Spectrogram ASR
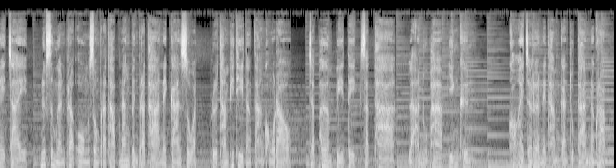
ในใจ นึกเสมือนพระองค์ทรงประทับนั่งเป็นประธานในการสวด หรือทำพิธีต่างๆของเรา จะเพิ่มปีติศรัทธา และอนุภาพยิ่งขึ้น ขอให้เจริญในธรรมกันทุกท่านนะครับ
